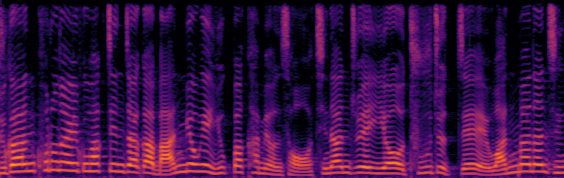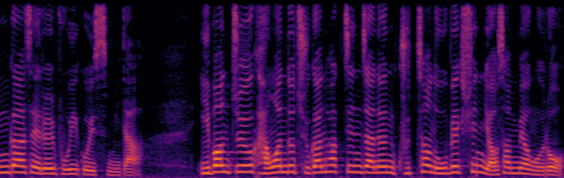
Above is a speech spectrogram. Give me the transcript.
주간 코로나19 확진자가 만 명에 육박하면서 지난주에 이어 두 주째 완만한 증가세를 보이고 있습니다. 이번 주 강원도 주간 확진자는 9,556명으로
